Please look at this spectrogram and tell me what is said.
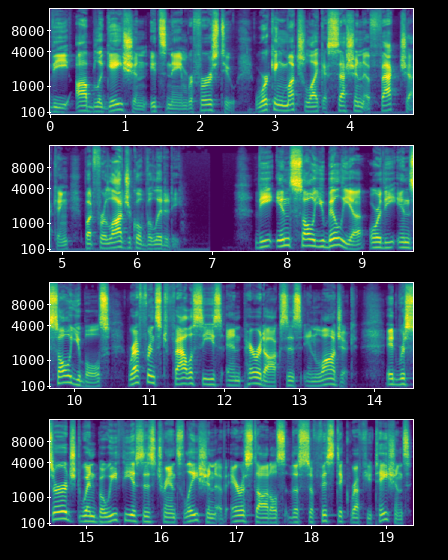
the obligation its name refers to, working much like a session of fact checking but for logical validity. The insolubilia, or the insolubles, referenced fallacies and paradoxes in logic. It resurged when Boethius's translation of Aristotle's The Sophistic Refutations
